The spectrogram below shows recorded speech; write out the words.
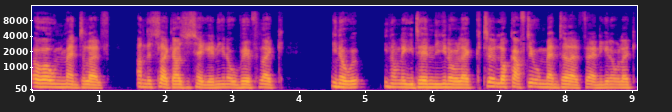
our own mental health. And it's like as you're saying, you know, with like you know, you know, needing, you know, like to look after your mental health and, you know, like,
